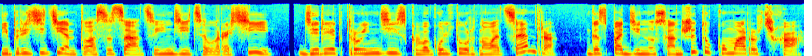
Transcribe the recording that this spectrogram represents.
и президенту Ассоциации индийцев России, директору Индийского культурного центра господину Санжиту Кумару Чха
